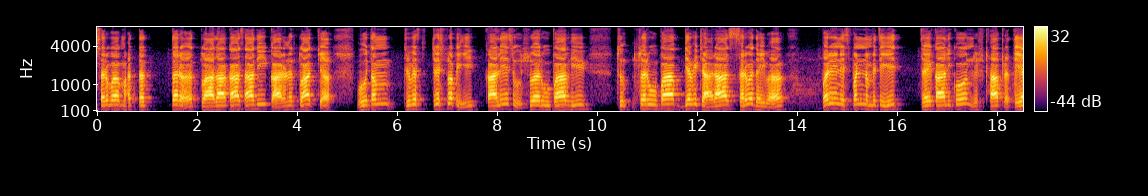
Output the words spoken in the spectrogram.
सर्वमहत्तरत्वादाकाशादि कारणत्वाच्च भूतम त्रिस्वपि कालेषु स्वरूपाभि स्वरूपाभ्यभिचारा परिनिष्पन्नमिति त्रैकालिको निष्ठा प्रत्यय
